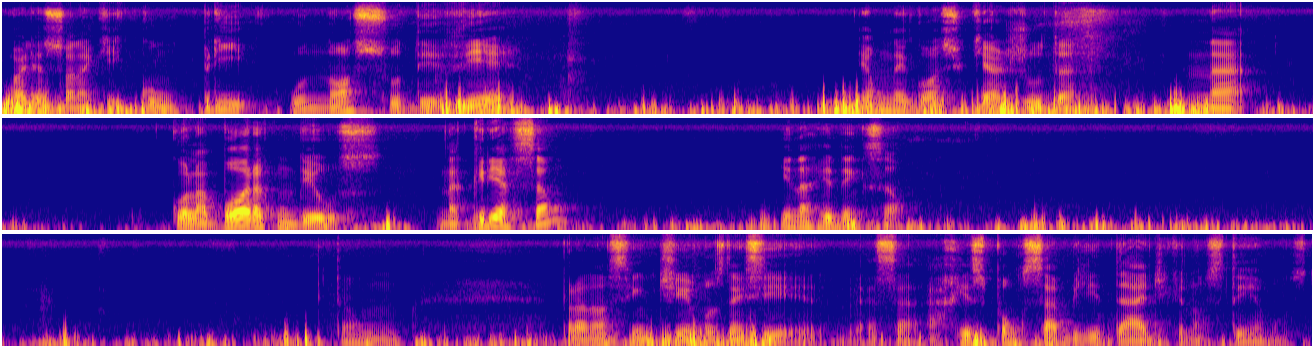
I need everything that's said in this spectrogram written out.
olha só aqui, cumprir o nosso dever é um negócio que ajuda na colabora com Deus na criação e na redenção. Então, para nós sentirmos nesse essa a responsabilidade que nós temos.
